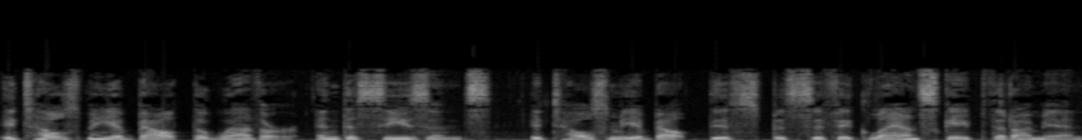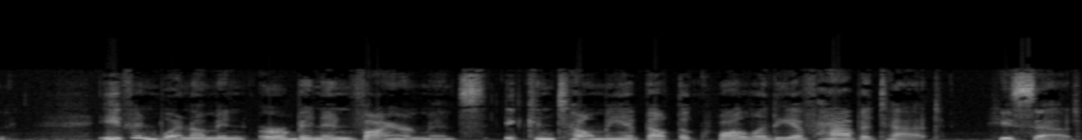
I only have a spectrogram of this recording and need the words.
It tells me about the weather and the seasons. It tells me about this specific landscape that I'm in. Even when I'm in urban environments, it can tell me about the quality of habitat, he said.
